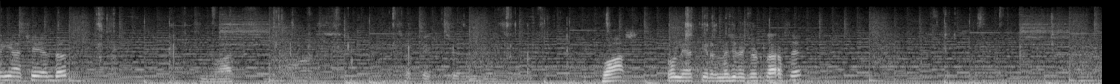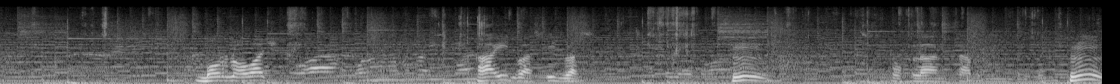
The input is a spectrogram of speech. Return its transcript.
અહીંયા છે અંદર. વાત વાંસ. તમને અત્યારે નજરે ચડતા હશે. મોરનો અવાજ. હા ઈ જ વાસ ઈ જ વાસ. હમ. પોપલા હમ.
